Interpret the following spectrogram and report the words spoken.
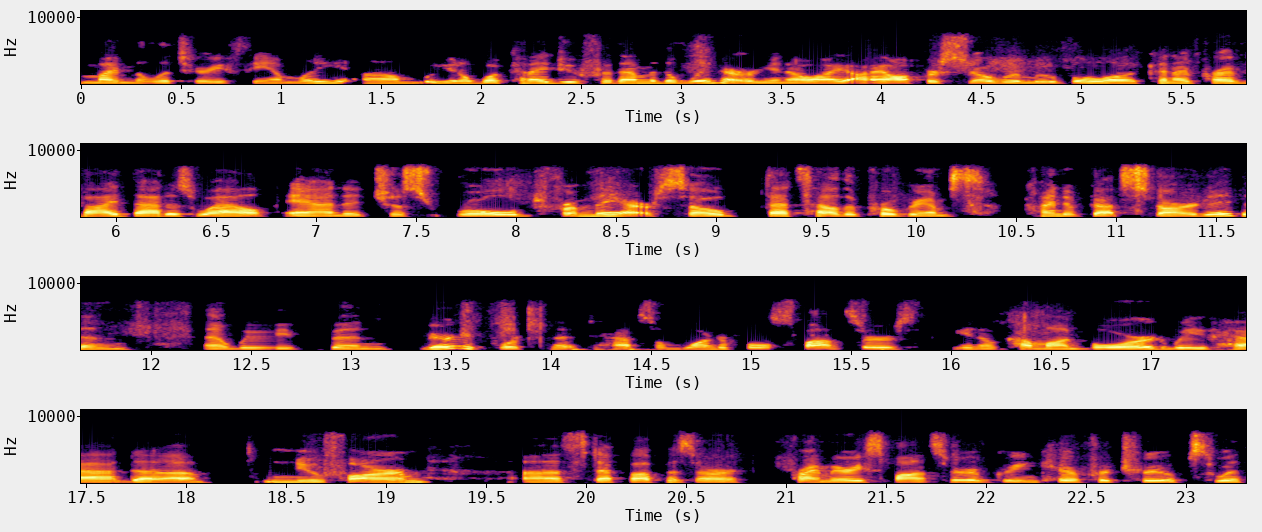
my military family. Um, you know, what can I do for them in the winter? You know, I, I offer snow removal. Uh, can I provide that as well? And it just rolled from there. So that's how the programs kind of got started and and we've been very fortunate to have some wonderful sponsors you know come on board we've had uh, Nufarm uh, step up as our primary sponsor of Green Care for Troops with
